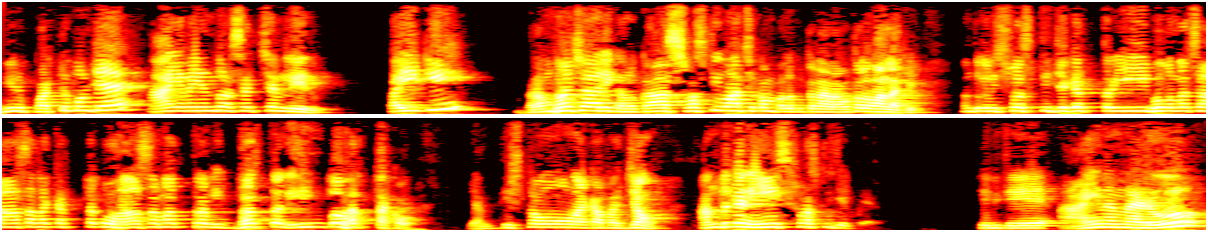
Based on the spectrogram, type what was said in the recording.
మీరు పట్టుకుంటే ఆయన ఎందు అసత్యం లేదు. పైకి బ్రహ్మచారి కనుక స్వస్తి వాచకం పలుకుతున్నారు అవతల వాళ్ళకి. అందుకని స్వస్తి జగత్రయీ భువన శాసనకర్తకు హాసమాత్ర విధ్వస్త నిలింపభర్తకు ఎంత ఇష్టం నాకు ఆ పద్యం. అందుకని స్వస్తి చెప్పారు. చెబితే ఆయన అన్నాడు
